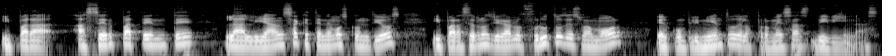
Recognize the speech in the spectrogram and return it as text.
y para hacer patente la alianza que tenemos con Dios y para hacernos llegar los frutos de su amor, el cumplimiento de las promesas divinas.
